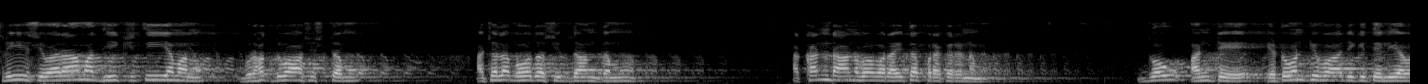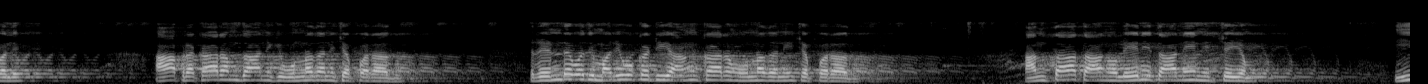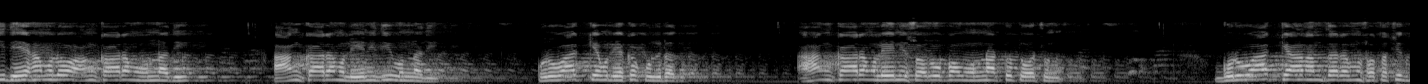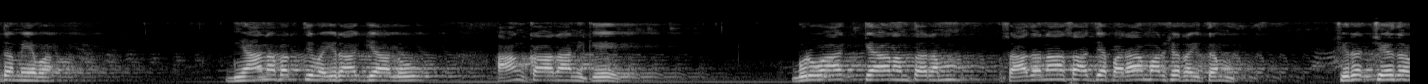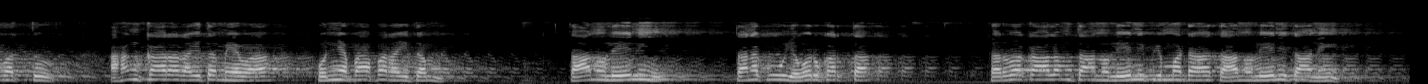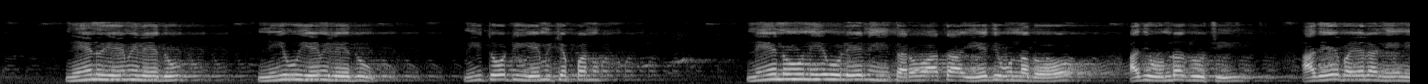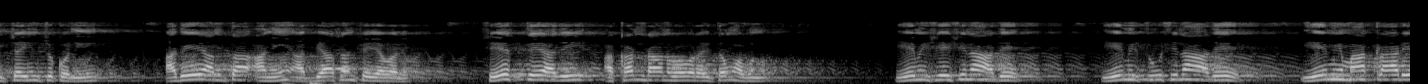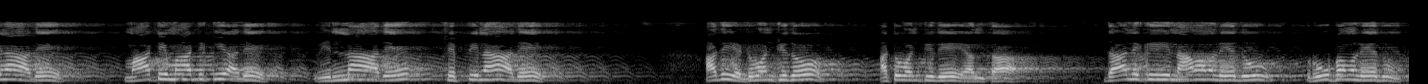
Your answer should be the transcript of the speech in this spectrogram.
శ్రీ శివరామ దీక్షితీయమను బృహద్వాసిష్టము అచల బోధ సిద్ధాంతము అఖండానుభవ రహిత ప్రకరణము ద్వౌ అంటే ఎటువంటి వారికి తెలియవలె ఆ ప్రకారం దానికి ఉన్నదని చెప్పరాదు. రెండవది మరి ఒకటి అహంకారం ఉన్నదని చెప్పరాదు. అంతా తాను లేని తానే నిశ్చయం. ఈ దేహములో అహంకారం ఉన్నది అహంకారం లేనిది ఉన్నది. గురువాక్యం లేక కుదరదు. అహంకారం లేని స్వరూపం ఉన్నట్టు తోచును. గురువాక్యానంతరం స్వతసిద్ధమేవ? జ్ఞానభక్తి వైరాగ్యాలు అహంకారానికే గురువాక్యానంతరం సాధనాసాధ్య పరామర్శరహితం చిరచ్ఛేదవత్తు అహంకారరహితమేవ పుణ్యపాపరహితం తాను లేని తనకు ఎవరు కర్త? సర్వకాలం తాను లేని పిమ్మట తాను లేని తానే. నేను ఏమి లేదు నీవు ఏమి లేదు. మీతోటి ఏమి చెప్పను? నేను నీవు లేని తర్వాత ఏది ఉన్నదో అది ఉండదూచి అదే బయలని నిశ్చయించుకొని అదే అంత అని అభ్యాసం చేయవాలి. చేస్తే అది అఖండానుభవరహితం అవును. ఏమి చేసినా అదే ఏమి చూసినా అదే ఏమి మాట్లాడినా అదే మాటి మాటికి అదే విన్నా అదే చెప్పినా అదే అది ఎటువంటిదో అటువంటిదే అంతా. దానికి నామం లేదు రూపం లేదు.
